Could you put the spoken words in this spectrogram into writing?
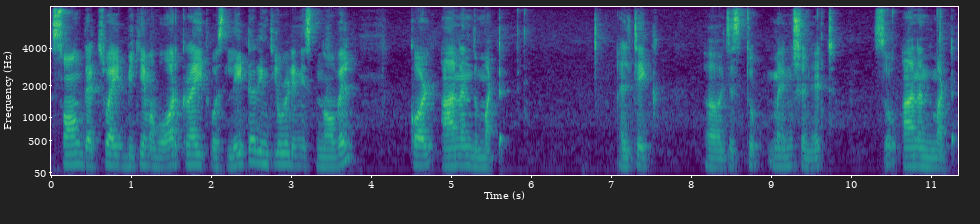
song, that's why it became a war cry. It was later included in his novel called Anand Mat. I'll take uh, just to mention it. So, Anand Mat.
